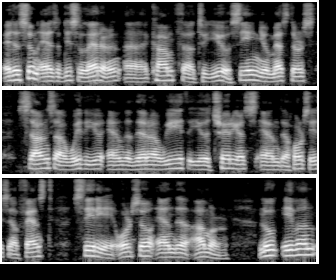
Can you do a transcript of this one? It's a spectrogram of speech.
As soon as this letter uh, cometh uh, to you, seeing your master's sons are with you, and there are with you chariots and horses, a fenced city also, and armor. Look even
